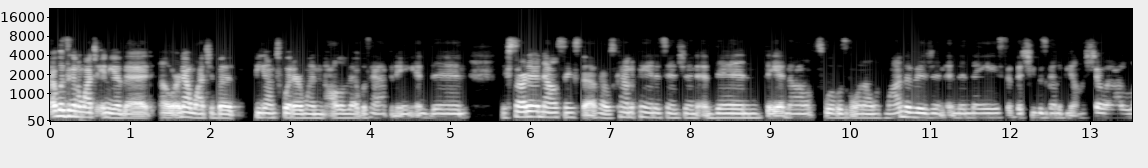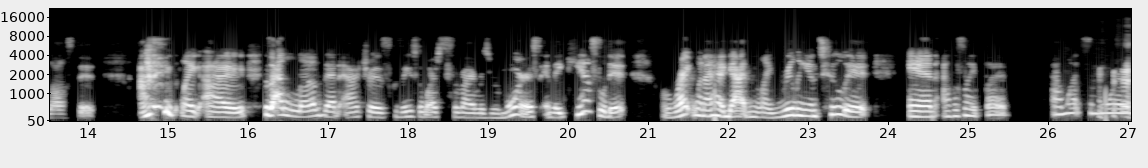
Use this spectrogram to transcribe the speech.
I wasn't gonna watch any of that, or not watch it, but be on Twitter when all of that was happening. And then they started announcing stuff. I was kind of paying attention, and then they announced what was going on with WandaVision, and then they said that she was gonna be on the show, and I lost it. I like I because I love that actress because I used to watch Survivor's Remorse, and they canceled it right when I had gotten like really into it, and I was like, but I want some more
